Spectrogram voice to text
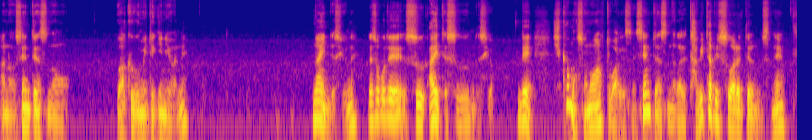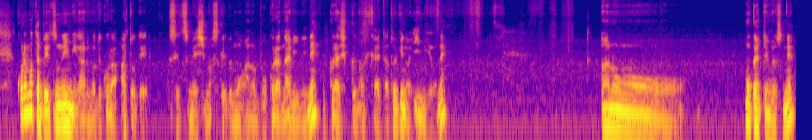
あの、センテンスの枠組み的にはね、ないんですよね。で、そこで吸う、あえて吸うんですよ。で、しかもその後はですね、センテンスの中でたびたび吸われてるんですね。これまた別の意味があるので、これは後で説明しますけども、あの僕らなりにね、クラシックの置き換えた時の意味をね。あのー、もう一回やってみますね。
